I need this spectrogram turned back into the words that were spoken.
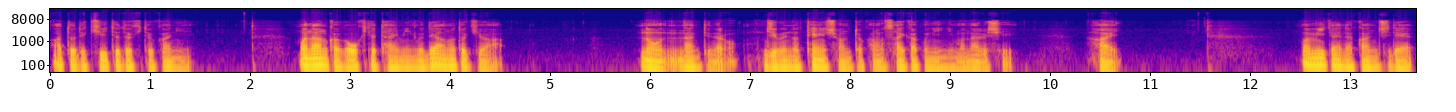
後で聞いた時とかに、まあ何かが起きたタイミングであの時はの、なんて言うんだろう。自分のテンションとかの再確認にもなるし、はい。まあ、みたいな感じで、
